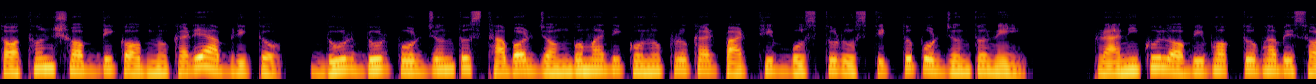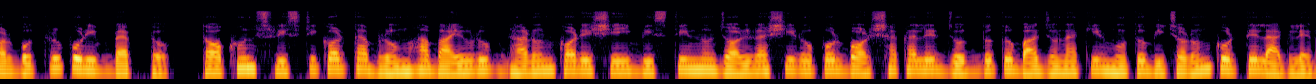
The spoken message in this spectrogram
তখন সব দিক অগ্নকারে আবৃত। দূর দূর পর্যন্ত স্থাবর জঙ্গমাদি কোনো প্রকার পার্থিব বস্তুর অস্তিত্ব পর্যন্ত নেই। প্রাণীকুল অবিভক্তভাবে সর্বত্র পরিব্যাপ্ত। তখন সৃষ্টিকর্তা ব্রহ্মা বায়ুরূপ ধারণ করে সেই বিস্তীর্ণ জলরাশির ওপর বর্ষাকালের যোদ্যত বা জোনাকির মতো বিচরণ করতে লাগলেন।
